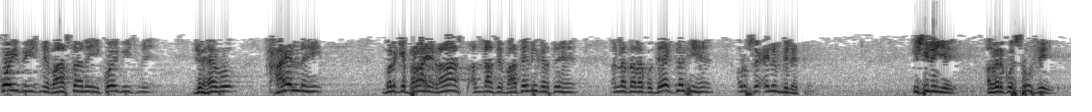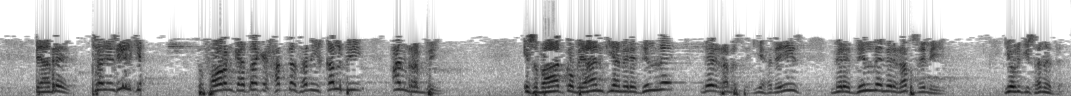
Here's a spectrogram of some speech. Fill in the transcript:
کوئی بیچ میں واسطہ نہیں، کوئی بیچ میں جو ہے وہ حائل نہیں، بلکہ براہ راست اللہ سے باتیں بھی کرتے ہیں، اللہ تعالیٰ کو دیکھتے بھی ہیں اور اس سے علم بھی لیتے ہیں۔ اسی لیے اگر کوئی صوفی پیارے کیا تو فوراً کہتا ہے کہ حد ثنی کل بھی ان ربی۔ اس بات کو بیان کیا میرے دل نے، میرے رب سے۔ یہ حدیث میرے دل نے میرے رب سے لی۔ یہ ان کی صنعت ہے۔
